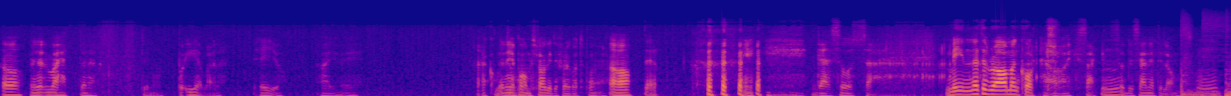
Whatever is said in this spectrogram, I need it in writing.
Ja. Men vad hette den? Här? På Eva eller? Ejo? Aj, aj. Jag kommer Den inte är på ihåg. omslaget i Före gott på den. Ja, det är den. Gazosa. Minnet är bra men kort. Ja, exakt. Mm. Så decenniet är långt. Mm.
